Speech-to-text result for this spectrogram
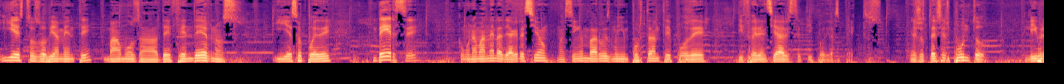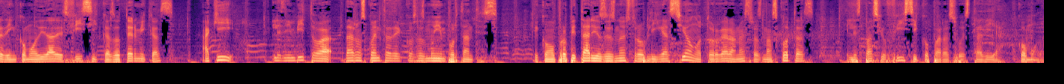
Y estos obviamente vamos a defendernos. Y eso puede verse como una manera de agresión. sin embargo, es muy importante poder diferenciar este tipo de aspectos. Nuestro tercer punto, libre de incomodidades físicas o térmicas. Aquí les invito a darnos cuenta de cosas muy importantes que como propietarios es nuestra obligación otorgar a nuestras mascotas el espacio físico para su estadía cómoda.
